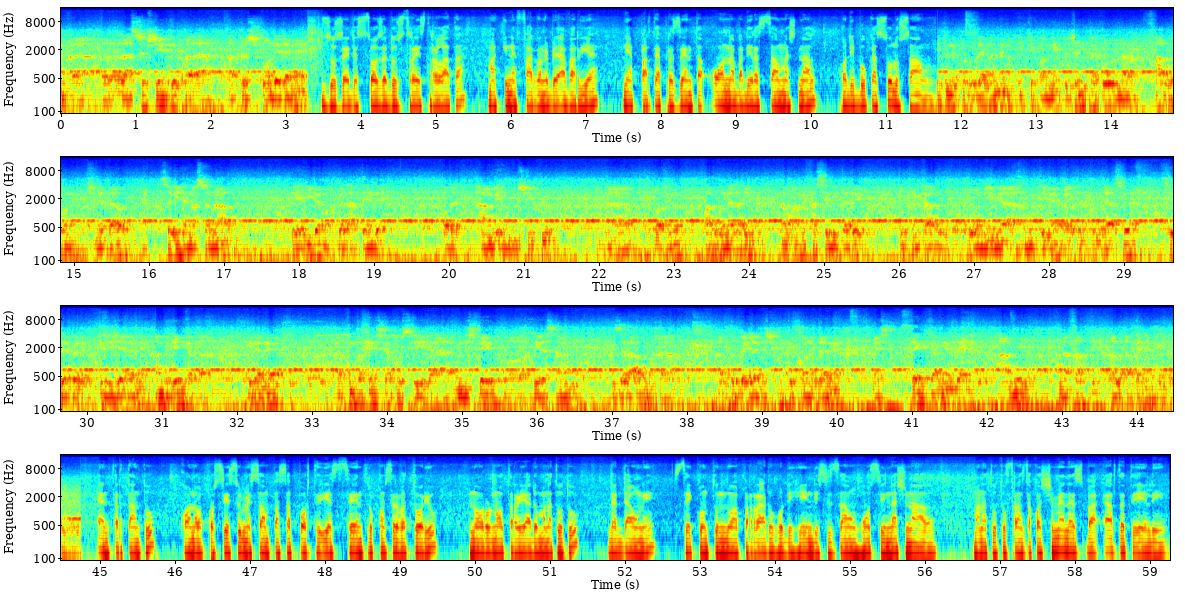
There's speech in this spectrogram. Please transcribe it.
lá suficiente para responder né José de Souza dos Três relata máquina Fargo nebe avaria minha parte apresenta uma direção nacional onde busca solução. Itu problema né, equipamento junto na faro né, general seria nacional e ida makbel atende oleh kami município uh, faro né lain, então kami facilitare implicado com linha multiné baik telekomunikasi sila kerja né, kami hingga kita né kompetência fosse ministério ou direção geral, maka aku bela diskusi konadane, mas tecnicamente kami nafati al atendimento. Entretanto, com o processo de emissão passaporte e centro conservatório no notariado Manatutu, da Daune, se continua parado de decisão Rossi Nacional. Manatutu Franz da Costa Jimenez, ba RTTL.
